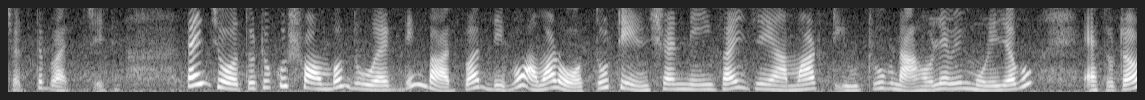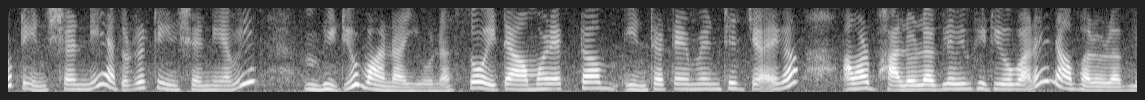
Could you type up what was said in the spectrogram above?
ছাড়তে পারছি না। তাই যতটুকু সম্ভব দু একদিন বাদ বাদ দেবো। আমার অত টেনশান নেই ভাই যে আমার ইউটিউব না হলে আমি মরে যাব। এতটাও টেনশান নেই, এতটা টেনশান নিয়ে আমি ভিডিও বানাইও না। সো এটা আমার একটা এন্টারটেনমেন্টের জায়গা। আমার ভালো লাগলে আমি ভিডিও বানাই, না ভালো লাগলে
